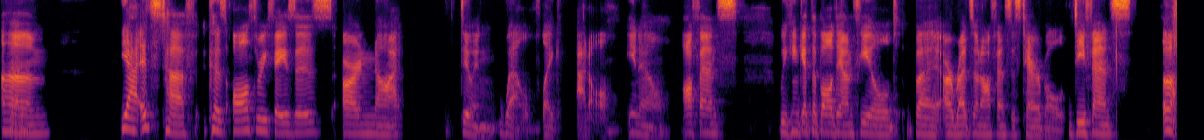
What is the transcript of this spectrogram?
Um yeah, it's tough because all three phases are not doing well, like at all. You know, offense, we can get the ball downfield, but our red zone offense is terrible. Defense, ugh,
